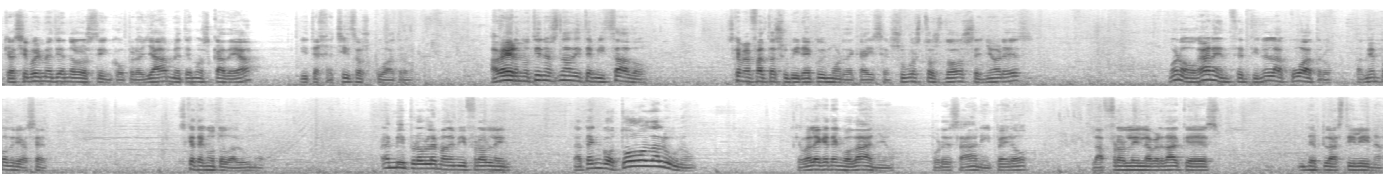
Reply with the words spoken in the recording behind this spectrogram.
Que así voy metiendo los 5. Pero ya metemos KDA y teje hechizos 4. A ver, no tienes nada itemizado. Es que me falta subir Echo y Mordekaiser. Subo estos dos, señores. Bueno, Garen, Centinela 4. También podría ser. Es que tengo todo al 1. Es mi problema de mi frontline. La tengo toda al 1. Que vale que tengo daño por esa Annie, pero la frontline la verdad que es de plastilina.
